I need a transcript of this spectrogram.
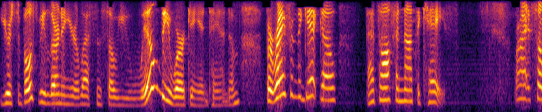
You're supposed to be learning your lessons so you will be working in tandem, but right from the get-go, that's often not the case. Right, so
